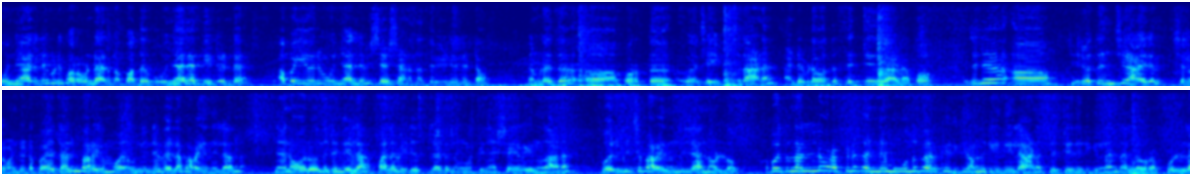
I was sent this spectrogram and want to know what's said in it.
ഊഞ്ഞാലിന്റെ കൂടി കുറവുണ്ടായിരുന്നു. അപ്പൊ അത് ഊഞ്ഞാൽ എത്തിയിട്ടുണ്ട്. അപ്പൊ ഈ ഒരു ഊഞ്ഞാലിന്റെ വിശേഷമാണ് ഇന്നത്തെ വീഡിയോയിൽ കേട്ടോ നമ്മളിത് പുറത്ത് ചെയ്യിപ്പിച്ചതാണ്. അണ്ട് ഇവിടെ വന്ന് സെറ്റ് ചെയ്തതാണ്. അപ്പോൾ ഇതിന് ഇരുപത്തഞ്ച് ആയിരം ചിലവുണ്ട് കേട്ടോ അപ്പോൾ എല്ലാവരും പറയും ഒന്നിന്റെ വില പറയുന്നില്ല എന്ന് ഞാൻ ഓരോന്നിന്റെ വില പല വീഡിയോസിലായിട്ട് നിങ്ങൾക്ക് ഞാൻ ഷെയർ ചെയ്യുന്നതാണ്. അപ്പോൾ ഒരുമിച്ച് പറയുന്നില്ല എന്നുള്ളൂ അപ്പോൾ ഇത് നല്ല ഉറപ്പിൽ തന്നെ മൂന്ന് പേർക്ക് ഇരിക്കാവുന്ന രീതിയിലാണ് സെറ്റ് ചെയ്തിരിക്കുന്നത്. നല്ല ഉറപ്പുള്ള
